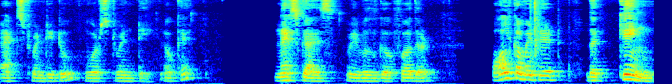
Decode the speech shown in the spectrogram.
Acts 22 verse 20. Okay. Next guys, we will go further. Paul committed the king,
